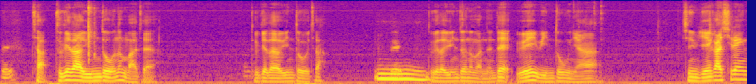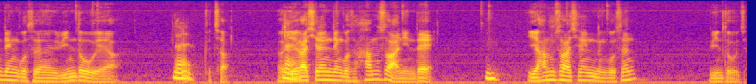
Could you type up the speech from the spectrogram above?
네. 자 두 개 다 window는 맞아요 두 개 다 window죠 음. 두개다 window는 맞는데 왜 window냐 지금 얘가 실행된 곳은 window예요 네. 그쵸 어, 네. 얘가 실행된 곳은 함수 아닌데 음. 이 함수가 실행된 곳은 window죠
